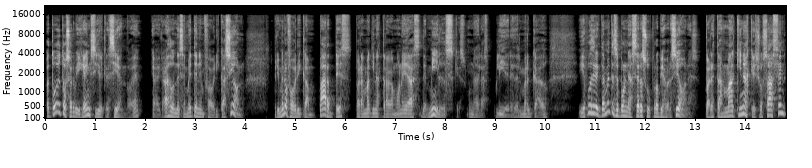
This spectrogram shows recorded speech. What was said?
A todo esto Service Games sigue creciendo, ¿eh? Acá es donde se meten en fabricación. Primero fabrican partes para máquinas tragamonedas de Mills, que es una de las líderes del mercado, y después directamente se ponen a hacer sus propias versiones. Para estas máquinas que ellos hacen,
